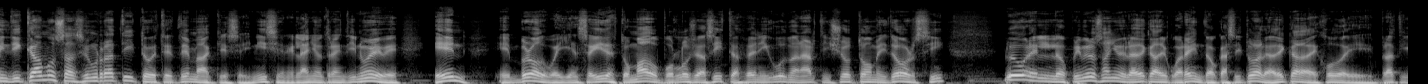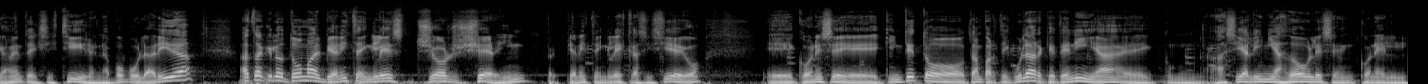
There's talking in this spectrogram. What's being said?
Indicamos hace un ratito, este tema que se inicia en el año 39 en, Broadway y enseguida es tomado por los jazzistas Benny Goodman, Artie Shaw, Tommy Dorsey, luego en los primeros años de la década del 40 o casi toda la década dejó de prácticamente existir en la popularidad hasta que lo toma el pianista inglés George Shearing, pianista inglés casi ciego, eh, con ese quinteto tan particular que tenía, eh, hacía líneas dobles con el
